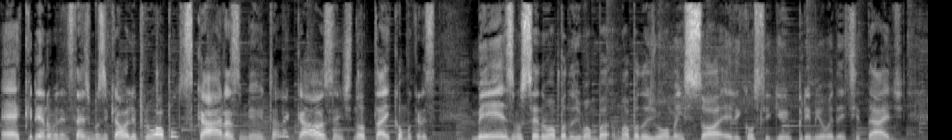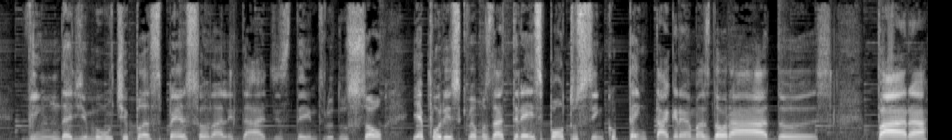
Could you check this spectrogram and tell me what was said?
é, criando uma identidade musical ali pro álbum dos caras, meu. Então é legal assim, a gente notar e como que eles, mesmo sendo uma banda de uma, uma banda de um homem só, ele conseguiu imprimir uma identidade vinda de múltiplas personalidades dentro do som, e é por isso que vamos dar 3.5 pentagramas dourados para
